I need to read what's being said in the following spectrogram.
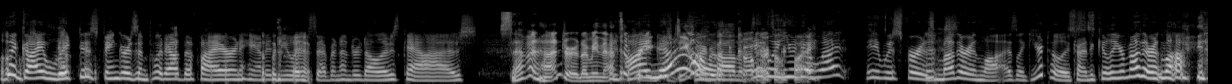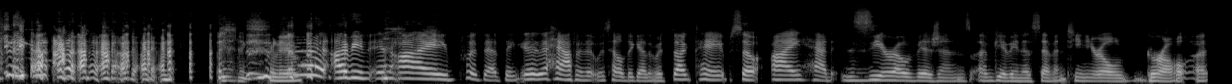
the guy licked his fingers and put out the fire and handed me like $700 cash. Seven hundred. I mean, that's a pretty good deal for know. the car. Well, you know what? It was for his mother-in-law. I was like, "You're totally trying to kill your mother-in-law." Brilliant. I mean, and I put that thing. Half of it was held together with duct tape, so I had zero visions of giving a 17-year-old girl a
